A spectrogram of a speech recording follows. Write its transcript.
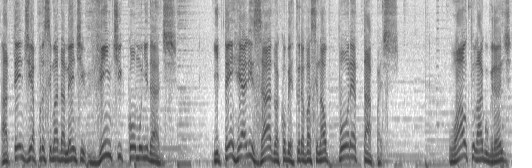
atende aproximadamente 20 comunidades e tem realizado a cobertura vacinal por etapas. O Alto Lago Grande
